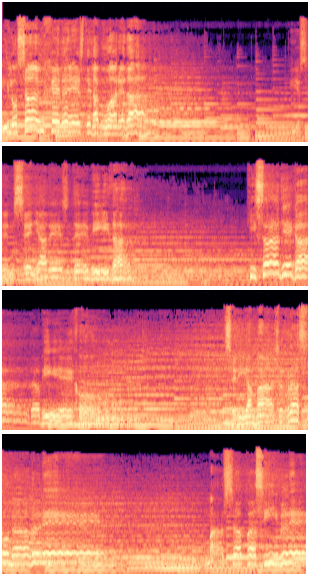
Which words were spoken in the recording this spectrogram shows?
y los ángeles de la guarda diesen señales de vida. Quizá llegara viejo, sería más razonable, más apacible,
